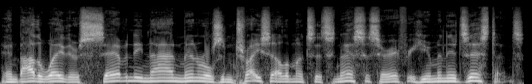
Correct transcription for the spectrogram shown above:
And by the way, there's 79 minerals and trace elements that's necessary for human existence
